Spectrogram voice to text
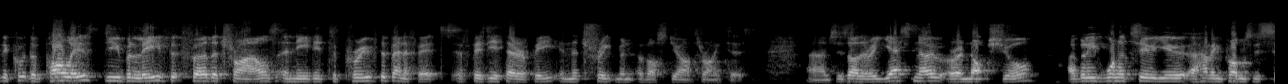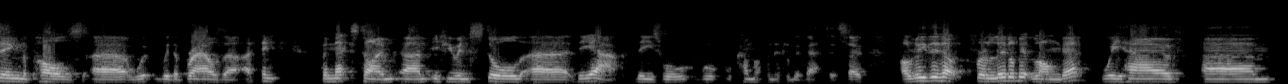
the, the poll is, do you believe that further trials are needed to prove the benefits of physiotherapy in the treatment of osteoarthritis? Um, so it's either a yes, no, or a not sure. I believe one or two of you are having problems with seeing the polls uh, with a browser. I think for next time, um, if you install uh, the app, these will, will, will, come up a little bit better. So I'll leave it up for a little bit longer. We have um,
